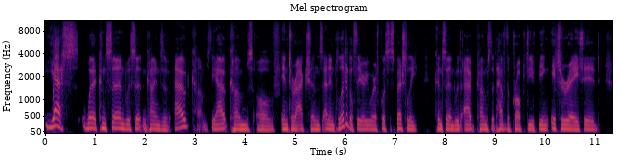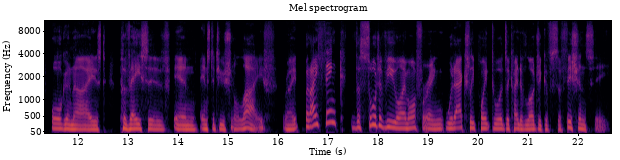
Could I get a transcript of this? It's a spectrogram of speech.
yes, we're concerned with certain kinds of outcomes, the outcomes of interactions. And in political theory, we're, of course, especially concerned with outcomes that have the property of being iterated, organized, pervasive in institutional life, right? But I think the sort of view I'm offering would actually point towards a kind of logic of sufficiency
